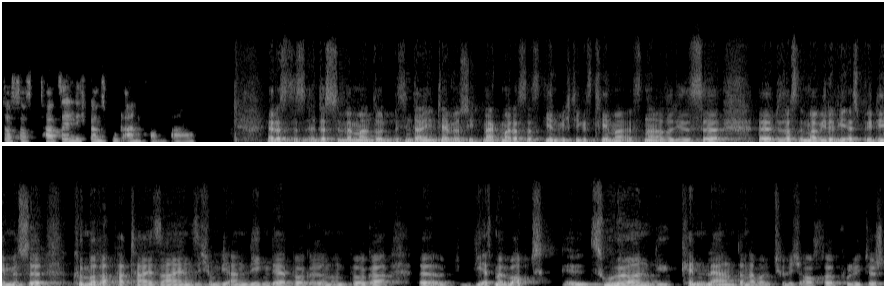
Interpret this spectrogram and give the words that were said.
dass das tatsächlich ganz gut ankommt auch. Ja, das, das, das, wenn man so ein bisschen deine Interviews sieht, merkt man, dass das dir ein wichtiges Thema ist. Ne? Also dieses, äh, äh, du sagst immer wieder, die SPD müsse Kümmererpartei sein, sich um die Anliegen der Bürgerinnen und Bürger, äh, die erstmal überhaupt äh, zuhören, die kennenlernen und dann aber natürlich auch äh, politisch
